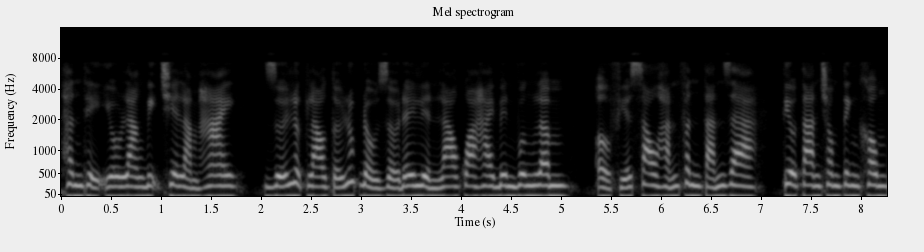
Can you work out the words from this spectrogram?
Thân thể yêu lang bị chia làm hai, dưới lực lao tới lúc đầu giờ đây liền lao qua hai bên vương lâm, ở phía sau hắn phân tán ra, tiêu tan trong tinh không,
